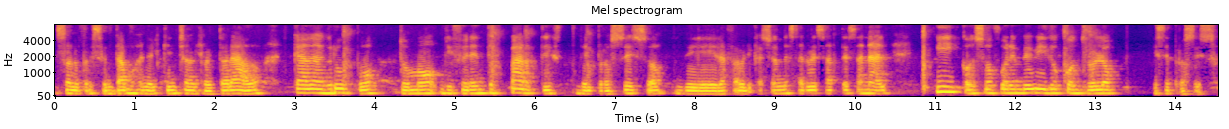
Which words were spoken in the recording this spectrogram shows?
Eso lo presentamos en el quincho del rectorado. Cada grupo tomó diferentes partes del proceso de la fabricación de cerveza artesanal y con software embebido controló ese proceso.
